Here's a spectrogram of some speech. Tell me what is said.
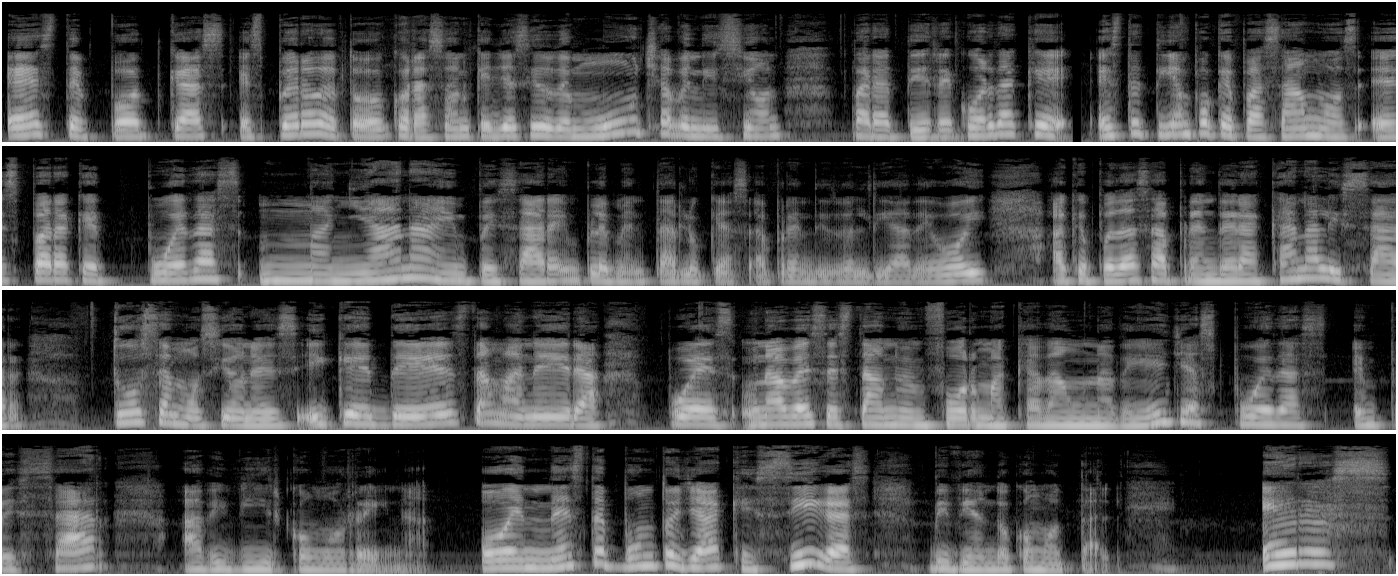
este podcast. Espero de todo corazón que haya sido de mucha bendición para ti. Recuerda que este tiempo que pasamos es para que puedas mañana empezar a implementar lo que has aprendido el día de hoy, a que puedas aprender a canalizar tus emociones y que de esta manera, pues una vez estando en forma cada una de ellas, puedas empezar a vivir como reina. O en este punto ya que sigas viviendo como tal. Eres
